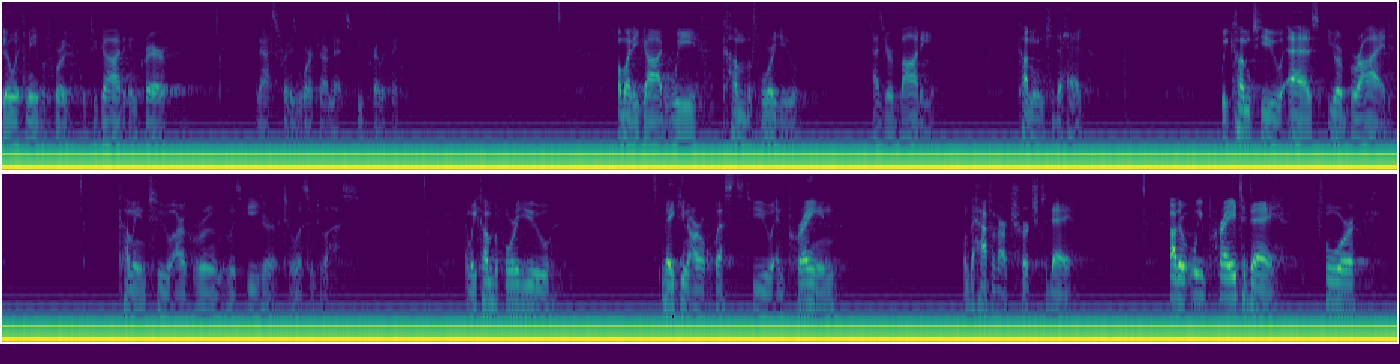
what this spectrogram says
go with me before to God in prayer and ask for his work in our midst. We pray with me. Almighty God, we come before you as your body coming to the head. We come to you as your bride coming to our groom who is eager to listen to us. And we come before you making our requests to you and praying on behalf of our church today. Father, we pray today for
